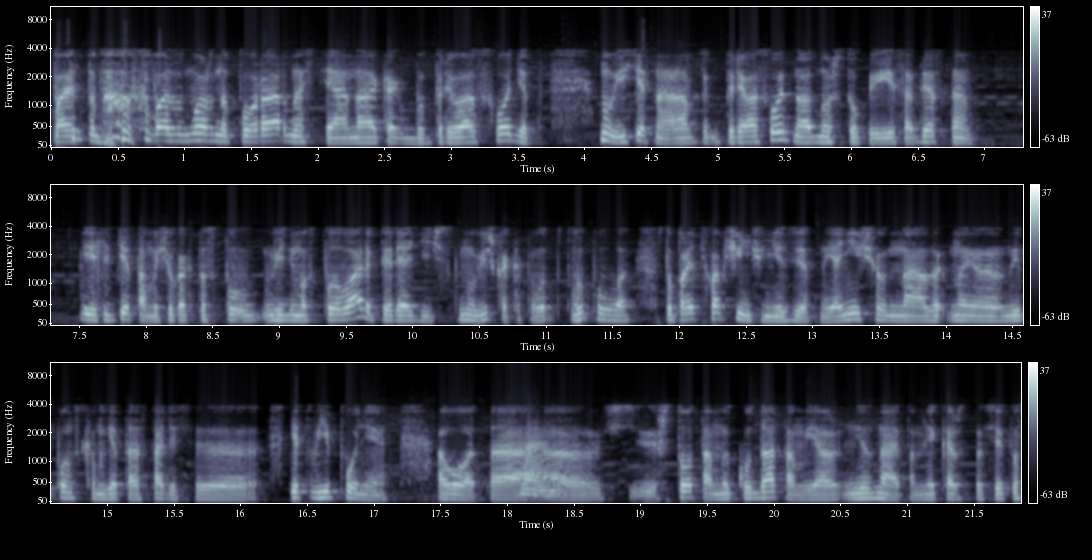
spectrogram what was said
Поэтому, возможно, по рарности она как бы превосходит. Ну, естественно, она превосходит на одну штуку, и, соответственно, если те там еще как-то, видимо, всплывали периодически, ну, видишь, как это вот выплыло, то про этих вообще ничего не известно. И они еще на, на, на японском где-то остались, э, где-то в Японии. Вот. А, а. что там и куда там, я не знаю. Там, мне кажется, все это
